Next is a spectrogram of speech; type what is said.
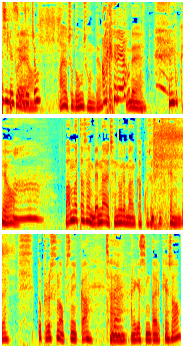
기쁘네요. 이제 좀? 아니요, 저 너무 좋은데요? 아 그래요? 네. 행복해요. 아, 마음 같아서는 맨날 제 노래만 갖고 오셨으면 좋겠는데, 또 그럴 수는 없으니까. 자, 네. 알겠습니다. 이렇게 해서,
